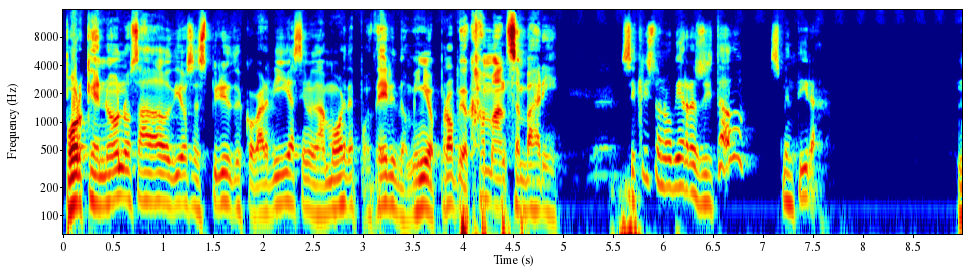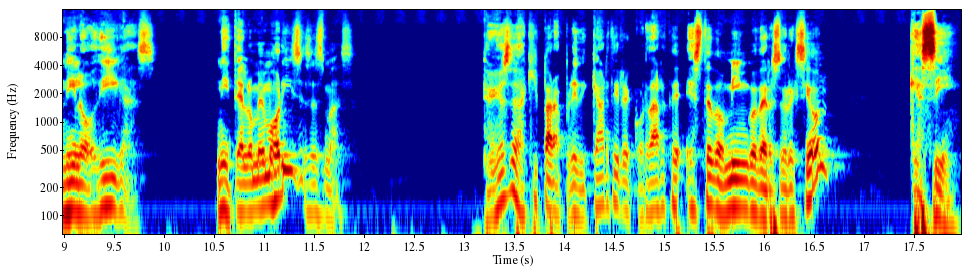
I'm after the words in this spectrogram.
Porque no nos ha dado Dios espíritu de cobardía, sino de amor, de poder y dominio propio. Come on, somebody. Si Cristo no hubiera resucitado, es mentira. Ni lo digas, ni te lo memorices, es más. Pero yo estoy aquí para predicarte y recordarte este domingo de resurrección que sí,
